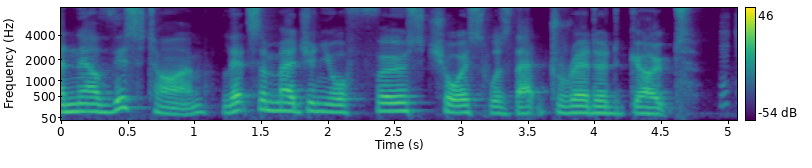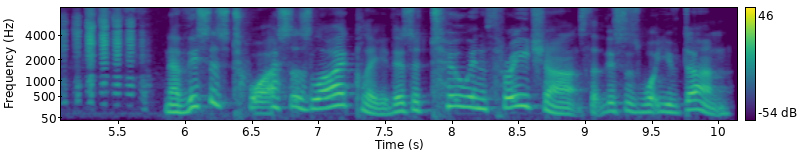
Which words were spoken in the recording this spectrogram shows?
and now this time, let's imagine your first choice was that dreaded goat. Now this is twice as likely. There's a two in three chance that this is what you've done.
